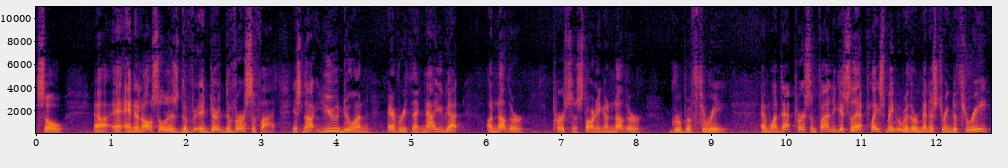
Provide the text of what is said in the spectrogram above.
So, uh, and it also is it di- diversified. It's not you doing everything. Now you got another person starting another group of three, and when that person finally gets to that place, maybe where they're ministering to three,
